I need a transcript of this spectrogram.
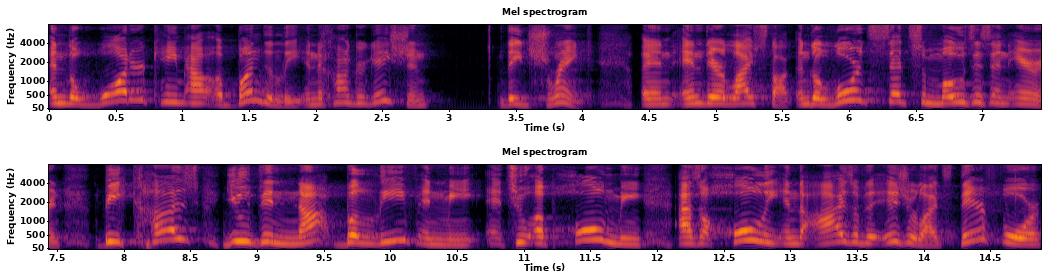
And the water came out abundantly in the congregation. They drank and, and their livestock. And the Lord said to Moses and Aaron, Because you did not believe in me to uphold me as a holy in the eyes of the Israelites, therefore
